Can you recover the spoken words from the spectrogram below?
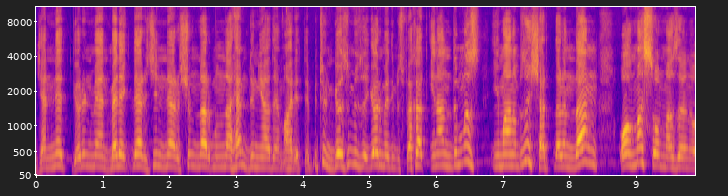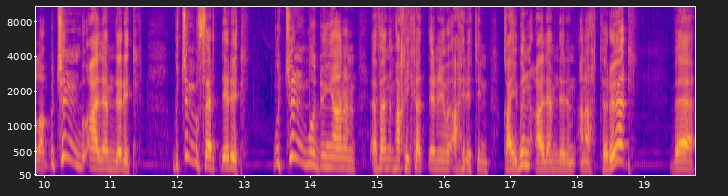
cennet, görünmeyen melekler, cinler, şunlar bunlar hem dünyada hem ahirette. Bütün gözümüzle görmediğimiz fakat inandığımız imanımızın şartlarından olmazsa olmazlarından olan bütün bu alemleri bütün bu fertleri, bütün bu dünyanın efendim hakikatlerini ve ahiretin kaybın alemlerinin anahtarı ve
